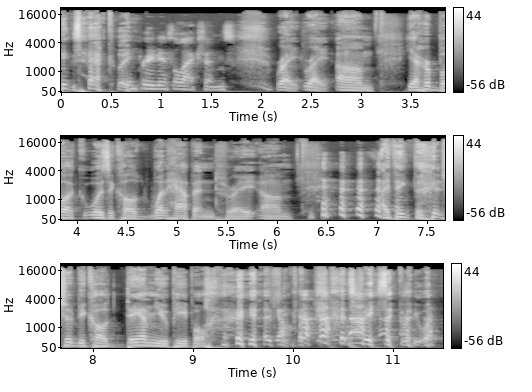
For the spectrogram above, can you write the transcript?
exactly. in previous elections. Right, right. Um, yeah, her book was it called "What Happened?" Right. Um, I think that it should be called "Damn You People." I think that- that's basically what.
